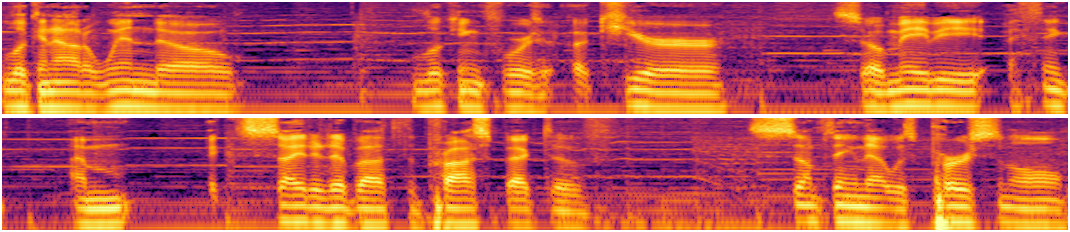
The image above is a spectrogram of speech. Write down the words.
looking out a window, looking for a cure. So maybe I think I'm excited about the prospect of something that was personal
